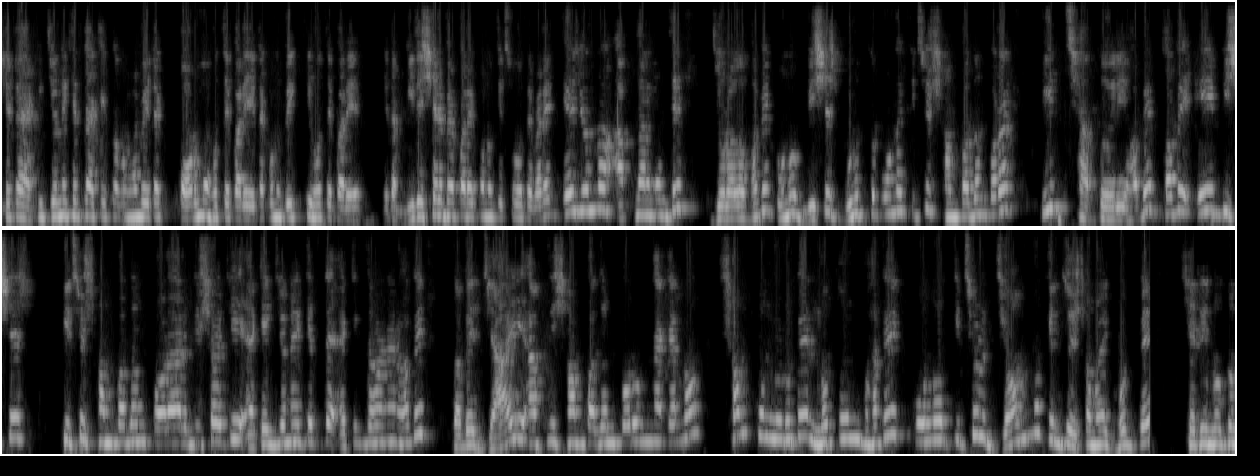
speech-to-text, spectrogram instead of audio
সেটা এক একজনের ক্ষেত্রে এক এক রকম হবে। এটা কর্ম হতে পারে, এটা কোনো ব্যক্তি হতে পারে, এটা বিদেশের ব্যাপারে কোনো কিছু হতে পারে। এই জন্য আপনার মধ্যে জোরালো ভাবে কোনো বিশেষ গুরুত্বপূর্ণ কিছু সম্পাদন করার ইচ্ছা তৈরি হবে। তবে এই বিশেষ কিছু সম্পাদন করার বিষয়টি এক একজনের ক্ষেত্রে এক এক ধরনের হবে। তবে যাই আপনি সম্পাদন করুন না কেন, সম্পূর্ণরূপে নতুন ভাবে কোনো কিছুর জন্ম কিন্তু এ সময় ঘটবে। সেটি নতুন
